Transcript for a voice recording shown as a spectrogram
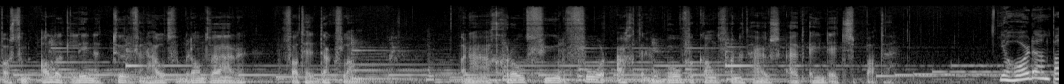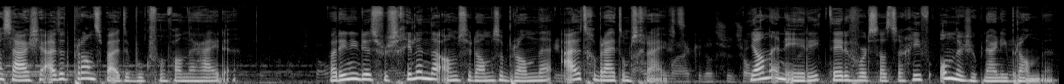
Pas toen al het linnen, turf en hout verbrand waren, vatte het dak vlam. Waarna een groot vuur de voor, achter en bovenkant van het huis uiteen deed spatten. Je hoorde een passage uit het brandspuitenboek van Van der Heijden. Waarin hij dus verschillende Amsterdamse branden uitgebreid omschrijft. Jan en Erik deden voor het Stadsarchief onderzoek naar die branden.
